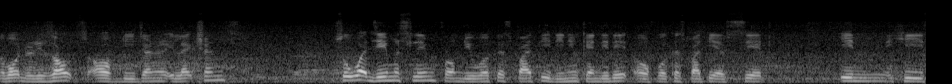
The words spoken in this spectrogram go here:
about the results of the general elections. So, what Jamus Lim from the Workers' Party, the new candidate of Workers' Party, have said in his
